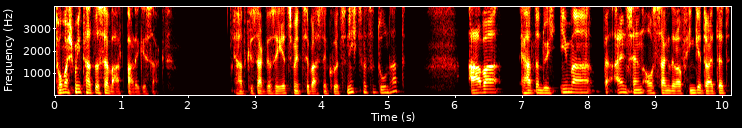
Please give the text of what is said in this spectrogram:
Thomas Schmidt hat das Erwartbare gesagt. Er hat gesagt, dass er jetzt mit Sebastian Kurz nichts mehr zu tun hat. Aber er hat natürlich immer bei allen seinen Aussagen darauf hingedeutet,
